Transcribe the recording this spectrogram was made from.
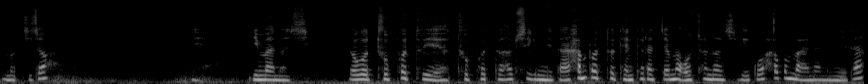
멋지죠? 네, 2만원씩. 요거 두 포트예요. 두 포트 합식입니다. 한 포트 덴트라잼은 5천원씩이고 화분 만원입니다.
